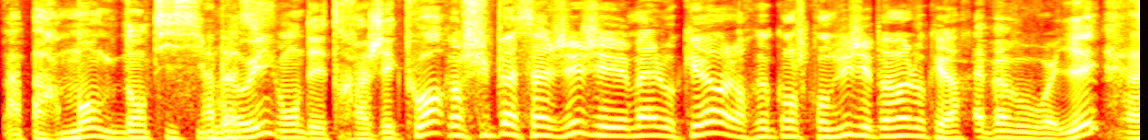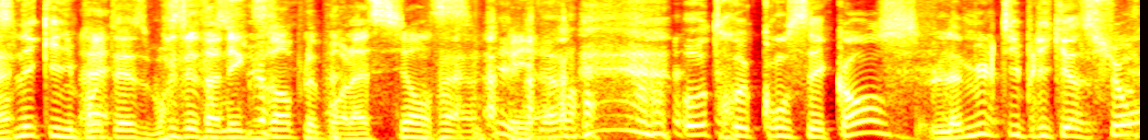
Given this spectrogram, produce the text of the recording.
bah, par manque d'anticipation des trajectoires. Quand je suis passager, j'ai mal au cœur, alors que quand je conduis, j'ai pas mal au cœur. Eh ben vous voyez, Ouais. ce n'est qu'une hypothèse. Bon, Vous êtes un sûr. exemple pour la science. Autre conséquence, la multiplication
